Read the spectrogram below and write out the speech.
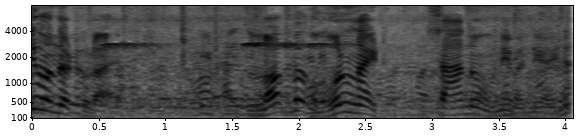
त्योभन्दा ठुलो आयो। लगभग होल नाइट सानो हुने भन्ने होइन।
